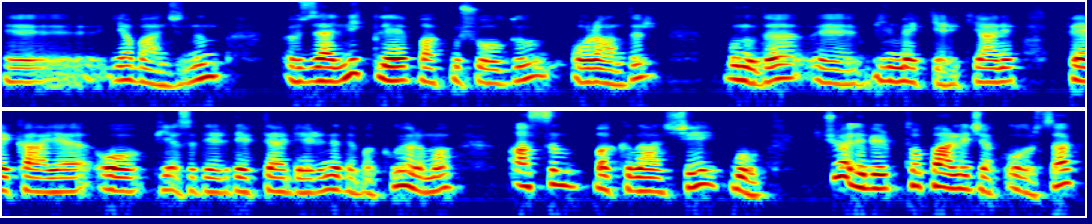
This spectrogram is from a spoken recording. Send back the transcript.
e, yabancının özellikle bakmış olduğu orandır. Bunu da e, bilmek gerek. Yani FK'ya o piyasa değeri defter değerine de bakılıyor ama asıl bakılan şey bu. Şöyle bir toparlayacak olursak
